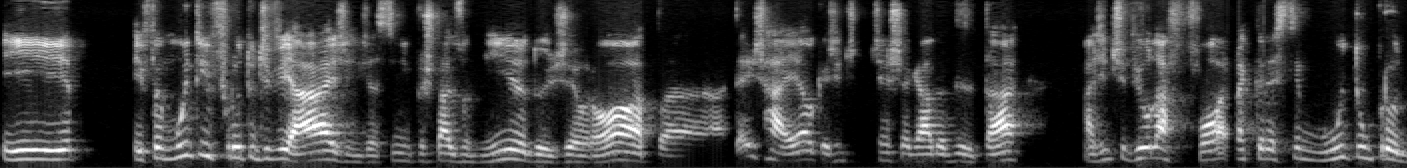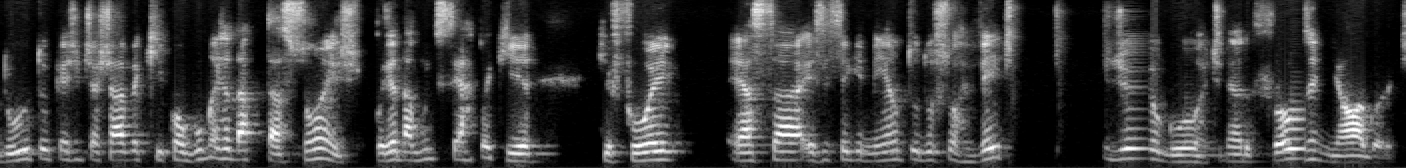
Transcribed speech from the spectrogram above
E, e foi muito em fruto de viagens, assim, para os Estados Unidos, Europa, até Israel, que a gente tinha chegado a visitar. A gente viu lá fora crescer muito um produto que a gente achava que, com algumas adaptações, podia dar muito certo aqui, que foi essa, esse segmento do sorvete de iogurte, né, do frozen yogurt.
